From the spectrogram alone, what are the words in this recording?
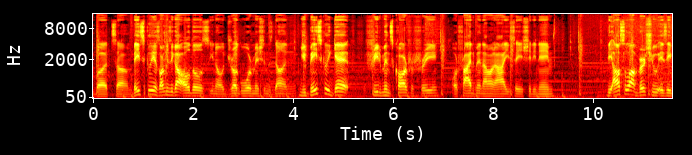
But um, basically, as long as you got all those, you know, drug war missions done, you basically get Friedman's car for free, or Friedman, I don't know how you say his shitty name. The Ocelot Virtue is a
